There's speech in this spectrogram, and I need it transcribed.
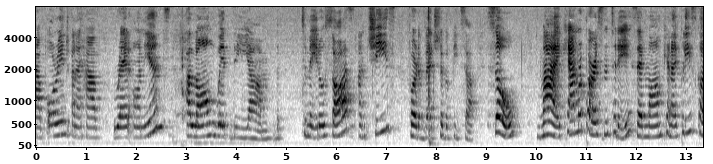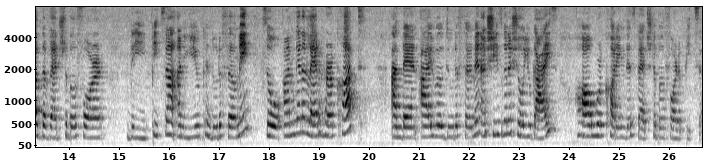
have orange, and I have red onions along with the, um, the tomato sauce and cheese for the vegetable pizza. So my camera person today said, Mom, can I please cut the vegetable for the pizza and you can do the filming? So I'm gonna let her cut and then I will do the filming and she's gonna show you guys how we're cutting this vegetable for the pizza.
